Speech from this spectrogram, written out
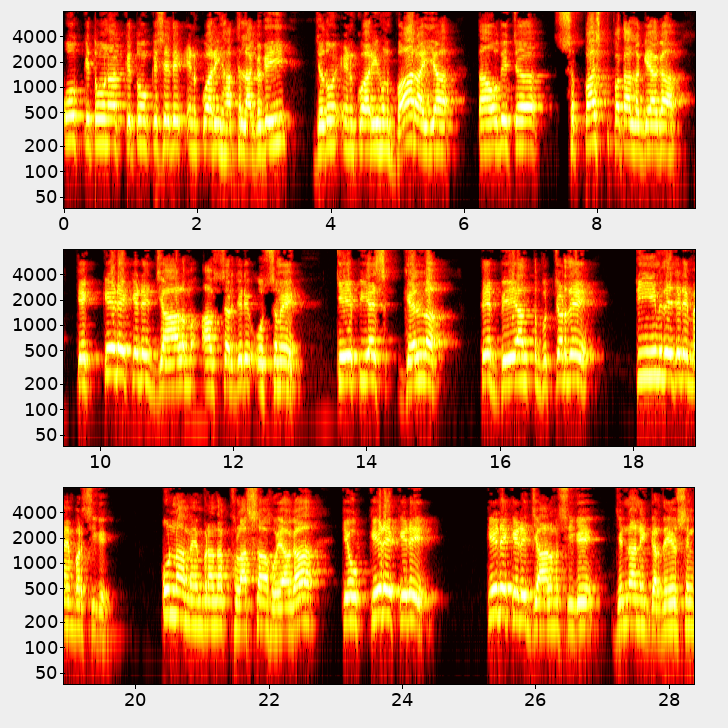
ਉਹ ਕਿਤੋਂ ਨਾ ਕਿਤੋਂ ਕਿਸੇ ਦੇ ਇਨਕੁਆਰੀ ਹੱਥ ਲੱਗ ਗਈ। ਜਦੋਂ ਇਨਕੁਆਰੀ ਹੁਣ ਬਾਹਰ ਆਈ ਆ, ਤਾਂ ਉਹਦੇ ਚ ਸਪਸ਼ਟ ਪਤਾ ਲੱਗਿਆਗਾ ਕਿ ਕਿਹੜੇ ਕਿਹੜੇ ਜ਼ਾਲਮ ਅਫਸਰ ਜਿਹੜੇ ਉਸ ਸਮੇਂ ਕੇਪੀਐਸ ਗਿੱਲ ਤੇ ਬੇਅੰਤ ਬੁੱਚੜ ਦੇ ਟੀਮ ਦੇ ਜਿਹੜੇ ਮੈਂਬਰ ਸੀਗੇ, ਉਹਨਾਂ ਮੈਂਬਰਾਂ ਦਾ ਖੁਲਾਸਾ ਹੋਇਆਗਾ ਕਿ ਉਹ ਕਿਹੜੇ ਕਿਹੜੇ ਕਿਹੜੇ ਕਿਹੜੇ ਜ਼ਾਲਮ ਸੀਗੇ ਜਿਨ੍ਹਾਂ ਨੇ ਗੁਰਦੇਵ ਸਿੰਘ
